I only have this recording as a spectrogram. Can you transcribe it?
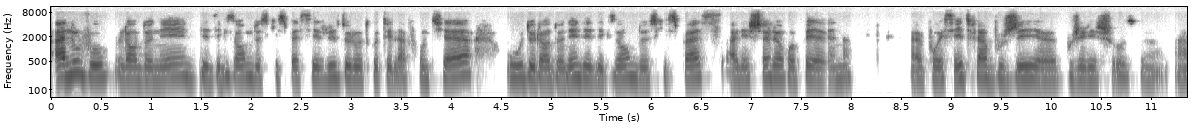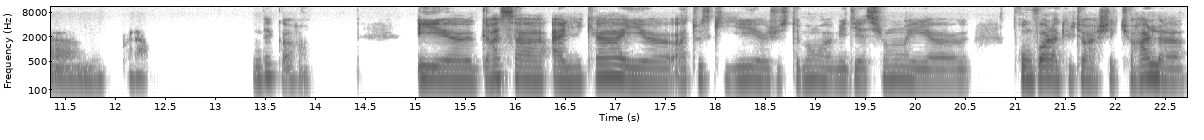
à, nouveau leur donner des exemples de ce qui se passait juste de l'autre côté de la frontière ou de leur donner des exemples de ce qui se passe à l'échelle européenne euh, pour essayer de faire bouger, euh, bouger les choses. Euh, voilà. D'accord. Et grâce à, l'ICA et à tout ce qui est justement médiation et promouvoir la culture architecturale,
